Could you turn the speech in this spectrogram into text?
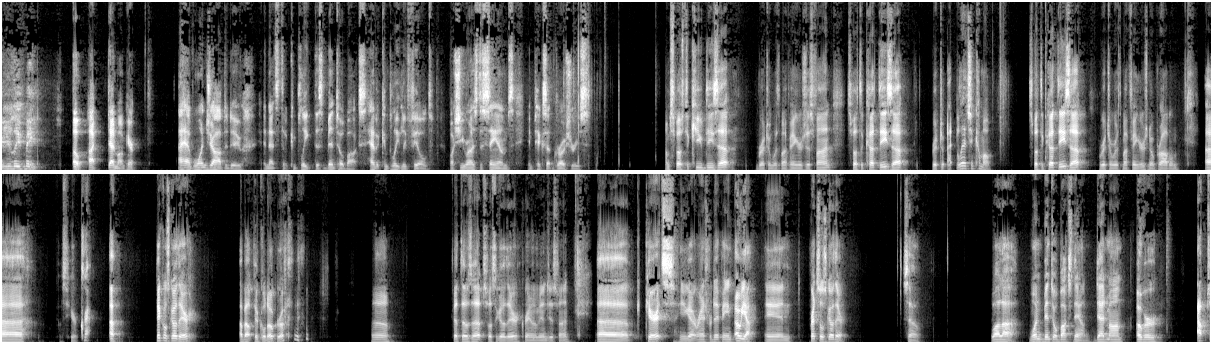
you leave me. Oh, hi, Dad Mom here. I have one job to do, and that's to complete this bento box, have it completely filled, while she runs to Sam's and picks up groceries. I'm supposed to cube these up, rip them with my fingers just fine. Supposed to cut these up, rip them. Legend, come on. Supposed to cut these up, rip them with my fingers, no problem. Uh, what's here? Crap. Oh, pickles go there. About pickled okra? Oh, cut those up. Supposed to go there. Cram them in just fine. Uh, carrots. You got ranch for dipping. Oh yeah, and pretzels go there. So, voila, one bento box down. Dad, mom, over, out.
